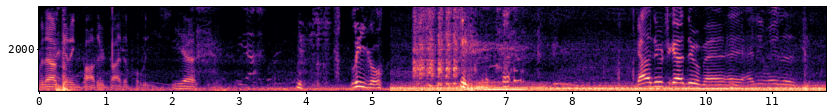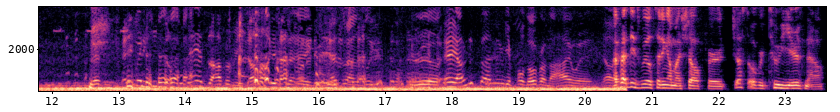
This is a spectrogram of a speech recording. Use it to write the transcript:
without getting bothered by the police. Yes. Legal. Gotta do what you gotta do, man. Hey, anyway, the Anybody keep the fans off of me, dog. That's what it that's what I was looking for. real. Hey, I'm just glad I didn't get pulled over on the highway. Oh, I've had these wheels sitting on my shelf for just over two years now,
